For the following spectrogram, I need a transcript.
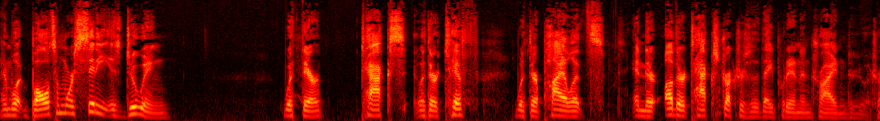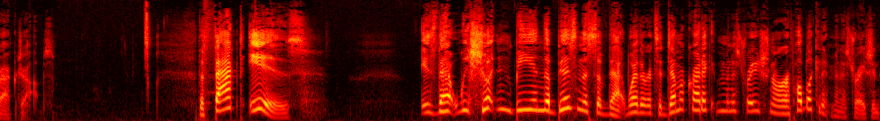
and what Baltimore City is doing with their tax, with their TIF, with their pilots, and their other tax structures that they put in and trying to attract jobs. The fact is, is that we shouldn't be in the business of that, whether it's a Democratic administration or a Republican administration.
